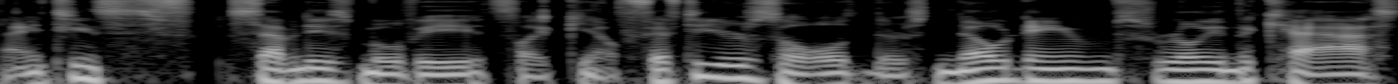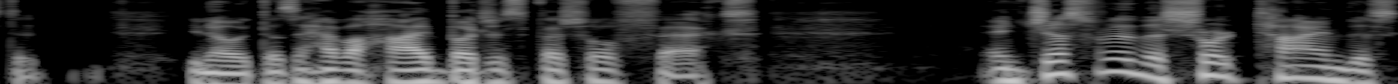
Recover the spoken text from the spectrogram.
1970s movie. It's like, you know, 50 years old. There's no names really in the cast. It, you know, it doesn't have a high budget special effects. And just within the short time this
